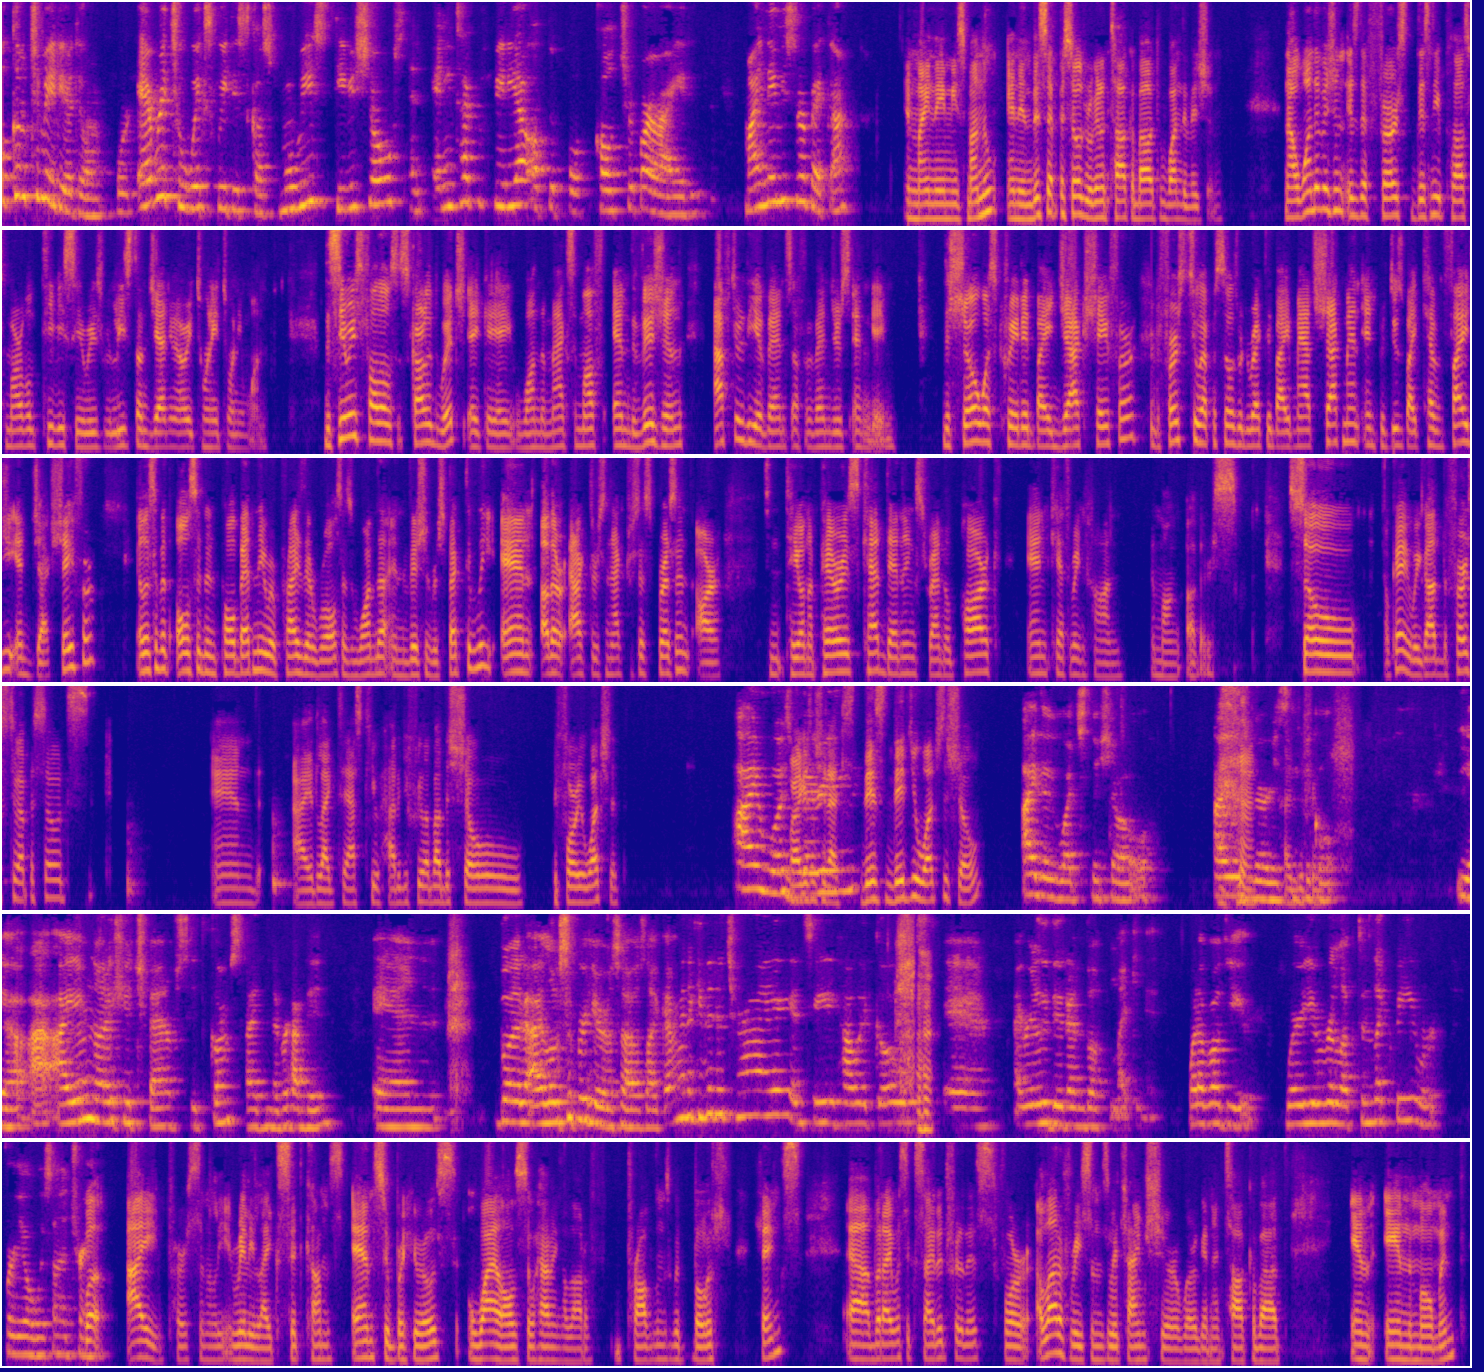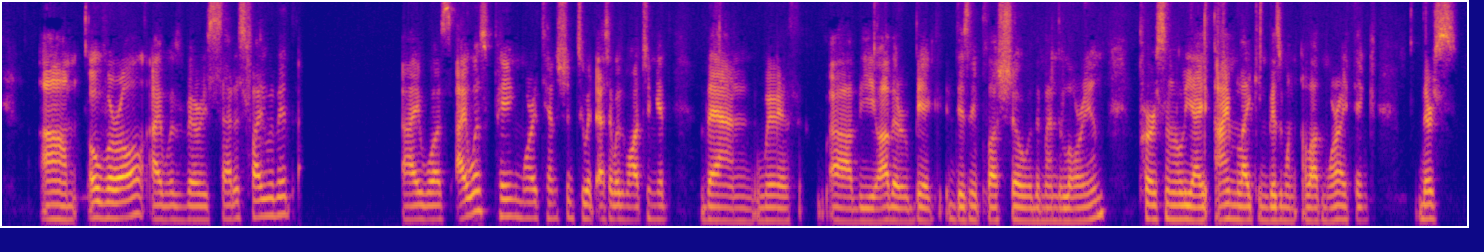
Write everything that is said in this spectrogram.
Welcome to Mediadome, where every two weeks we discuss movies, TV shows, and any type of media of the pop culture variety. My name is Rebeca. And my name is Manu. And in this episode, we're going to talk about WandaVision. Now, WandaVision is the first Disney Plus Marvel TV series released on January 2021. The series follows Scarlet Witch, aka Wanda Maximoff, and the Vision after the events of Avengers Endgame. The show was created by Jac Schaeffer. The first two episodes were directed by Matt Shakman and produced by Kevin Feige and Jac Schaeffer. Elizabeth Olsen and Paul Bettany reprised their roles as Wanda and Vision, respectively. And other actors and actresses present are Teyonah Parris, Kat Dennings, Randall Park, and Kathryn Hahn, among others. So, okay, we got the first two episodes. And I'd like to ask you, how did you feel about the show before you watched it? I was Well, I guess I should very. ask, this did you watch the show? I did watch the show. I was very How'd you feel? skeptical. Yeah, I, I am not a huge fan of sitcoms. I never have been, and but I love superheroes. So I was like, I'm gonna give it a try and see how it goes. and I really did end up liking it. What about you? Were you reluctant like me, or were you always on a train? Well, I personally really like sitcoms and superheroes while also having a lot of problems with both things. Uh, but I was excited for this for a lot of reasons, which I'm sure we're going to talk about in in a moment. Um, overall, I was very satisfied with it. I was I was paying more attention to it as I was watching it than with uh, the other big Disney Plus show, The Mandalorian. Personally, I, I'm liking this one a lot more. I think there's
